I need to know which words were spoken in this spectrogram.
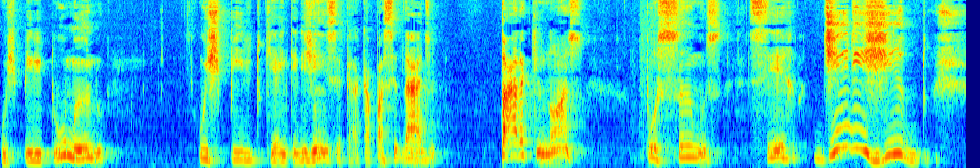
o espírito humano, o espírito que é a inteligência, que é a capacidade, para que nós possamos ser dirigidos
